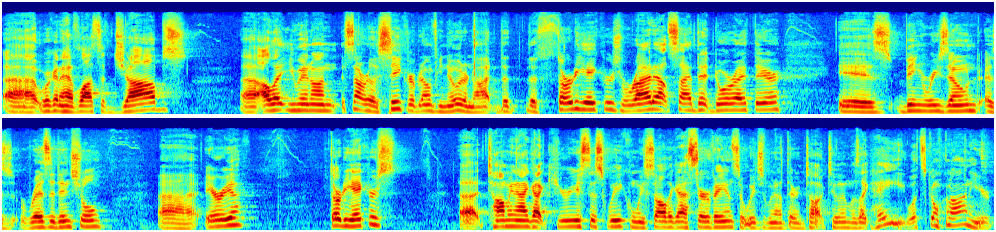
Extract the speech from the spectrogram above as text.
Uh, we're going to have lots of jobs. Uh, I'll let you in on, it's not really a secret, but I don't know if you know it or not. The, the 30 acres right outside that door right there is being rezoned as residential uh, area, 30 acres. Uh, Tommy and I got curious this week when we saw the guy surveying, so we just went out there and talked to him. Was like, "Hey, what's going on here?"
